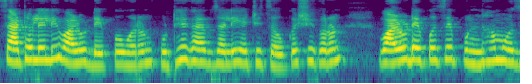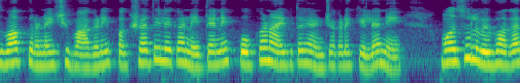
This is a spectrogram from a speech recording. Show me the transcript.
साठवलेली वाळू डेपोवरून कुठे गायब झाली याची चौकशी करून वाळू डेपोचे पुन्हा मोजमाप करण्याची मागणी पक्षातील एका नेत्याने कोकण आयुक्त यांच्याकडे केल्याने महसूल विभागात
